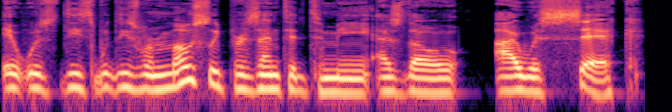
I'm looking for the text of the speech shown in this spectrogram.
it was these these were mostly presented to me as though I was sick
